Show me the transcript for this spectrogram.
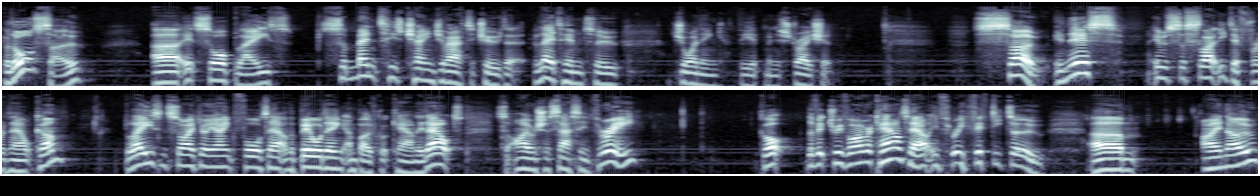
but also uh, it saw Blaze cement his change of attitude that led him to joining the administration. So, in this, it was a slightly different outcome. Blaze and Psycho Yank fought out of the building and both got counted out. So, Irish Assassin 3 got the victory via a count out in 352. Um, I know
